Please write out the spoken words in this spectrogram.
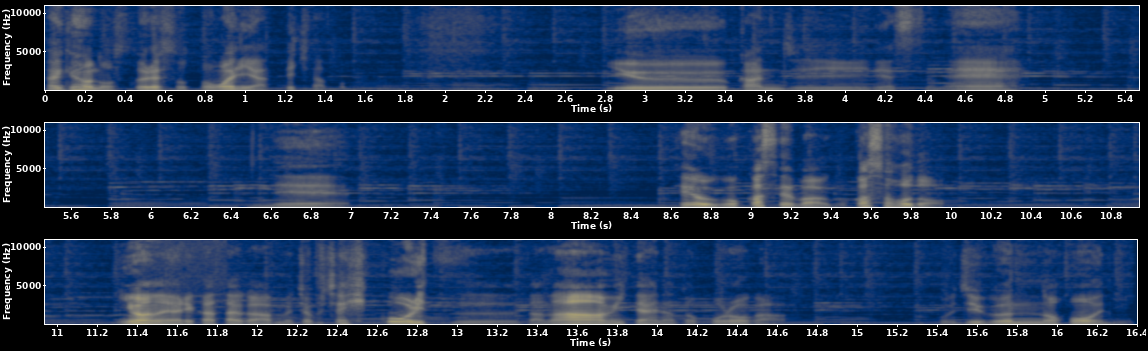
作業のストレスとともにやってきたという感じですね。で、手を動かせば動かすほど、今のやり方がむちゃくちゃ非効率だなみたいなところが、自分の方に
